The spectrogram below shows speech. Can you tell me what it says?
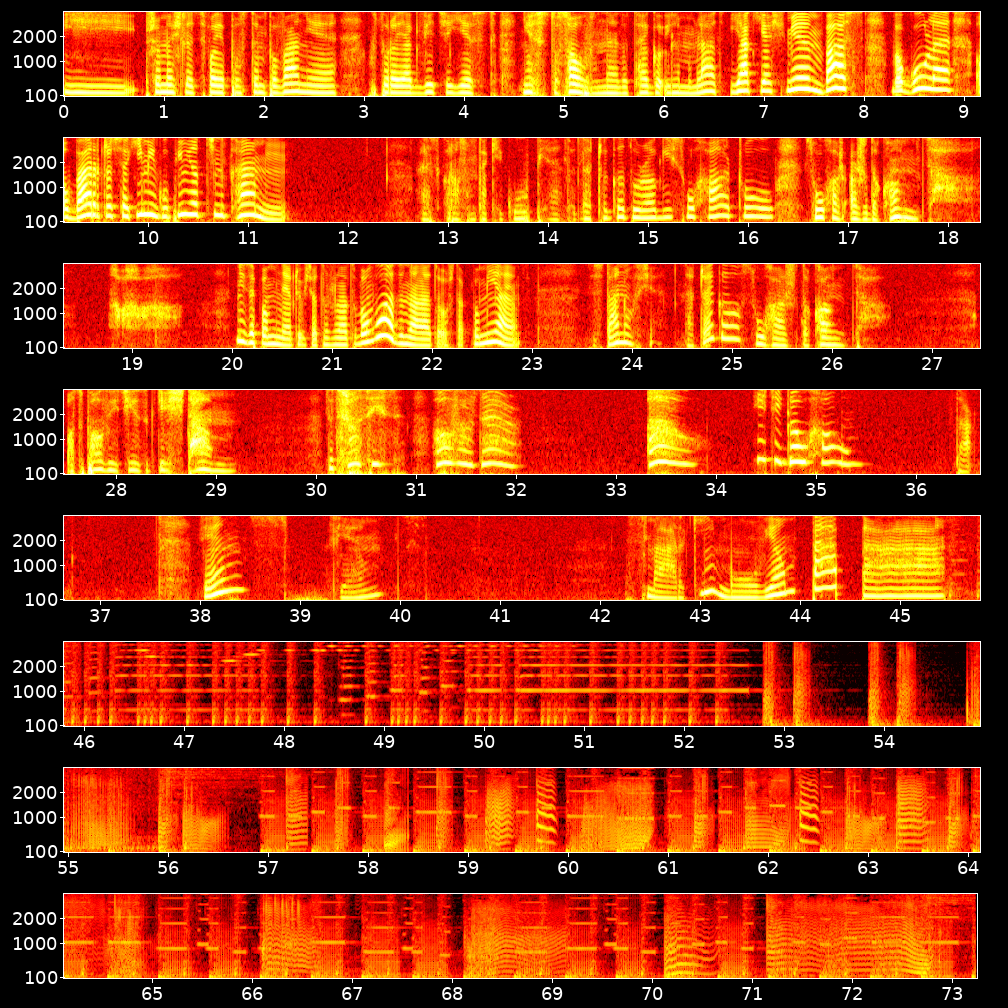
i przemyśleć swoje postępowanie, które, jak wiecie, jest niestosowne do tego, ile mam lat. Jak ja śmiem was w ogóle obarczać takimi głupimi odcinkami? Ale skoro są takie głupie, to dlaczego, drogi słuchaczu, słuchasz aż do końca? Ha, ha, ha. Nie zapominaj oczywiście o tym, że na tobą władzę, no ale to już tak pomijając. Zastanów się, dlaczego słuchasz do końca? Odpowiedź jest gdzieś tam. The truth is over there. Oh, Itty go home. Tak. Więc, więc... Smarki mówią papa.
